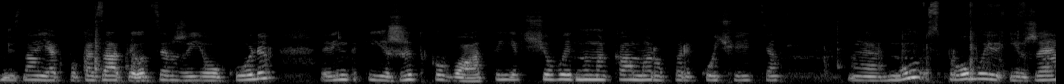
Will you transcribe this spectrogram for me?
Е, Не знаю, як показати. Оце вже його колір. Він такий жидковатий, якщо видно на камеру, перекочується. Е, Ну, спробую і вже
